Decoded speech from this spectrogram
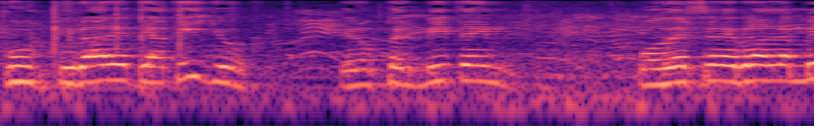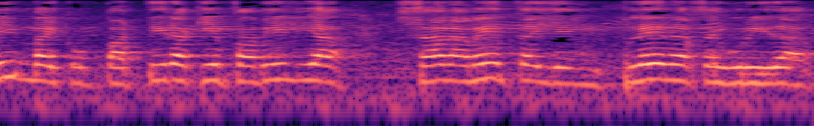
culturales de Atillo que nos permiten poder celebrar las mismas y compartir aquí en familia sanamente y en plena seguridad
